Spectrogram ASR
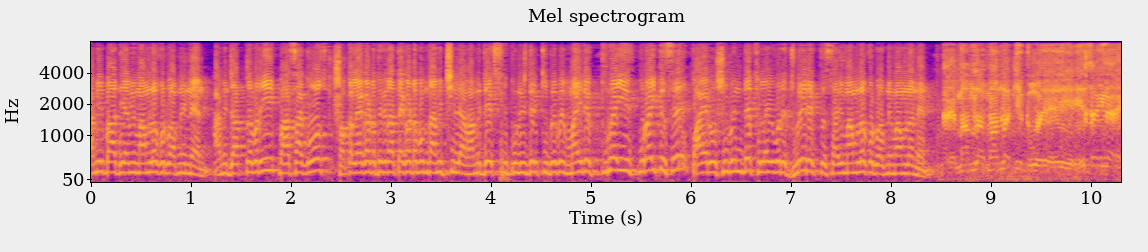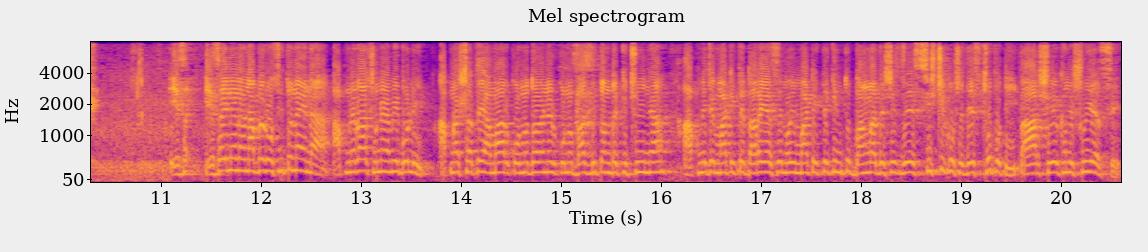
আমি বাদী আমি মামলা করব আপনি নেন। আমি যাত্রাবাড়ি পাঁচ আগস্ট সকাল এগারো থেকে রাত এগারোটা পর্যন্ত আমি ছিলাম। আমি দেখছি পুলিশদের কীভাবে মাইরে পুরাই পুরাইতেছে পায়ের দিয়ে ফ্লাইওভারে ঝুলে রাখতেছে। আমি মামলা করব আপনি মামলা নেন। মামলা মামলা কি এসআই নাই? এসআই নেন আপনার রসিদ নেয় না। আপনারা শুনে আমি বলি, আপনার সাথে আমার কোনো ধরনের কোনো বাগবিতণ্ডা কিছুই না। আপনি যে মাটিতে দাঁড়িয়ে আছেন, ওই মাটিতে কিন্তু বাংলাদেশের যে সৃষ্টি করছে যে স্থপতি, তার সে ওখানে শুয়ে আছে।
